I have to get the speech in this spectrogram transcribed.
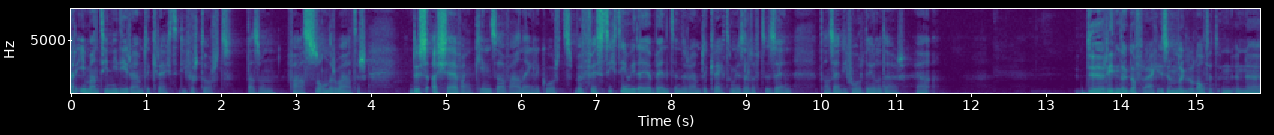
Maar iemand die niet die ruimte krijgt, die verdort. Dat is een vaas zonder water. Dus als jij van kind af aan eigenlijk wordt bevestigd in wie dat je bent en de ruimte krijgt om jezelf te zijn, dan zijn die voordelen daar. Ja. De reden dat ik dat vraag is omdat ik dat altijd een, een uh,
